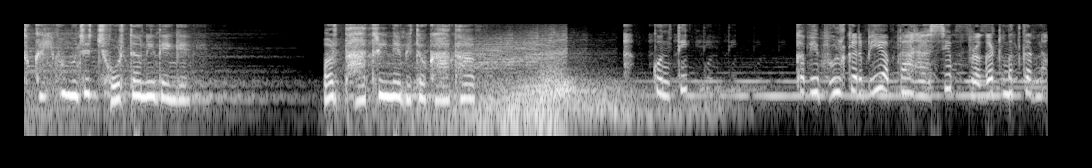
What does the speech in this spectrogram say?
तो कहीं वो मुझे छोड़ तो नहीं देंगे। और धात्री ने भी तो कहा था कुंती कभी भूल कर भी अपना रहस्य प्रकट मत करना।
